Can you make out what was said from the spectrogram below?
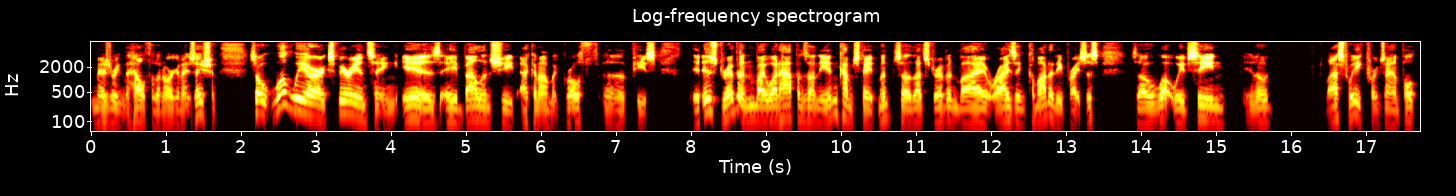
measuring the health of an organization. So what we are experiencing is a balance sheet economic growth uh, piece it is driven by what happens on the income statement. So that's driven by rising commodity prices. So what we've seen, you know, last week, for example,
